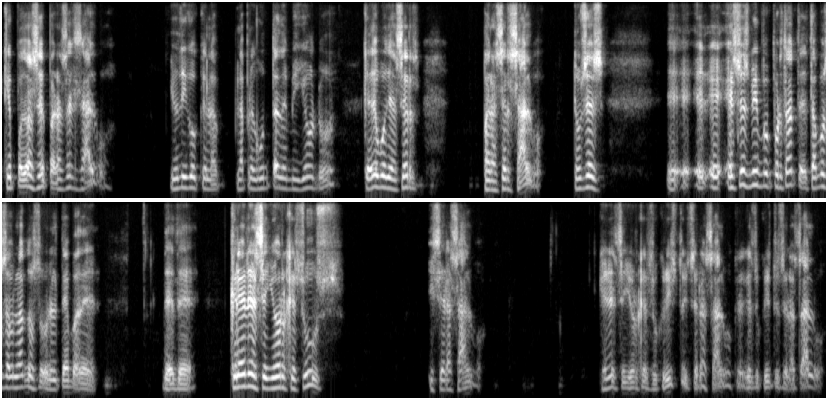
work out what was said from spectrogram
¿qué puedo hacer para ser salvo? Yo digo que la, pregunta de millón, ¿no? ¿Qué debo de hacer para ser salvo? Entonces, eh, eh, eh, eso es muy importante. Estamos hablando sobre el tema de, de, de creer en el Señor Jesús y será salvo. Cree en el Señor Jesucristo y será salvo. Cree en Jesucristo y será salvo.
